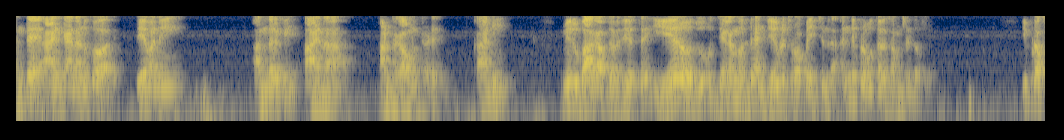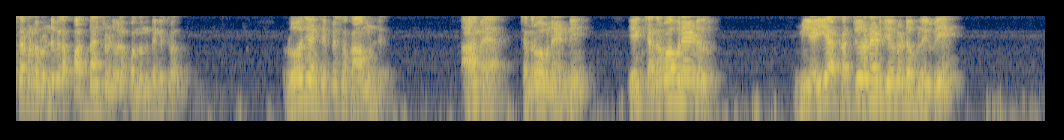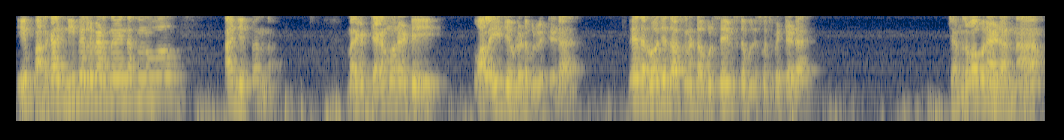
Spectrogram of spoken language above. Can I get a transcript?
అంతే ఆయనకి ఆయన అనుకోవాలి. ఏమని? అందరికీ ఆయన అండగా ఉంటాడే. కానీ మీరు బాగా అబ్జర్వ్ చేస్తే ఏ రోజు జగన్మోహన్ రెడ్డి ఆయన జేబు నుంచి రూపాయి ఇచ్చింది అన్ని ప్రభుత్వానికి సంబంధించిన డబ్బులు. ఇప్పుడు ఒకసారి మనం రెండు వేల పద్నాలుగు రెండు వేల పంతొమ్మిది దగ్గరికి వెళ్దాం. రోజే అని చెప్పేసి ఒక ఆమె ఉండేది. ఆమె చంద్రబాబు నాయుడిని ఏం చంద్రబాబు నాయుడు మీ అయ్యా ఖర్జూర నాయుడు జేబులో డబ్బులు ఇవి ఏం పథకాలకి నీ పేర్లు పెడుతున్నావు ఏంది అసలు నువ్వు? అని చెప్పి అన్నా. మరి ఇక్కడ జగన్మోహన్ రెడ్డి వాళ్ళ అయ్యి జేబులో డబ్బులు పెట్టాడా? లేదా రోజే దాచుకున్న డబ్బులు సేవింగ్స్ డబ్బులు తీసుకొచ్చి పెట్టాడా? చంద్రబాబు నాయుడు అన్న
